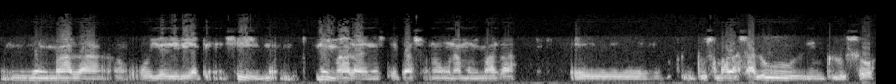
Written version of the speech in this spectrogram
muy mala, o yo diría que sí, muy, muy mala en este caso, ¿no? Una muy mala, eh, incluso mala salud, incluso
